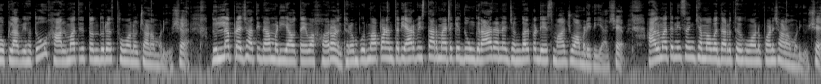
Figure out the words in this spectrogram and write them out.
મોકલાવ્યું હતું. હાલમાં તે તંદુરસ્ત હોવાનું જાણવા મળ્યું છે. દુર્લભ પ્રજાતિના મળી આવતા એવા હરણ ધરમપુરમાં પણ અંતરિયાળ વિસ્તારમાં એટલે કે ડુંગરાળ અને જંગલ પ્રદેશમાં જોવા મળી રહ્યા છે. હાલમાં તેની સંખ્યામાં વધારો થયો હોવાનું પણ જાણવા મળ્યું છે.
